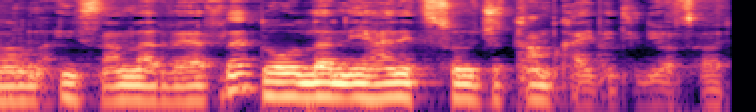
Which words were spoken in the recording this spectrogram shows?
normal insanlar ve elfler. Doğuluların ihaneti sonucu tam kaybediliyor savaş.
